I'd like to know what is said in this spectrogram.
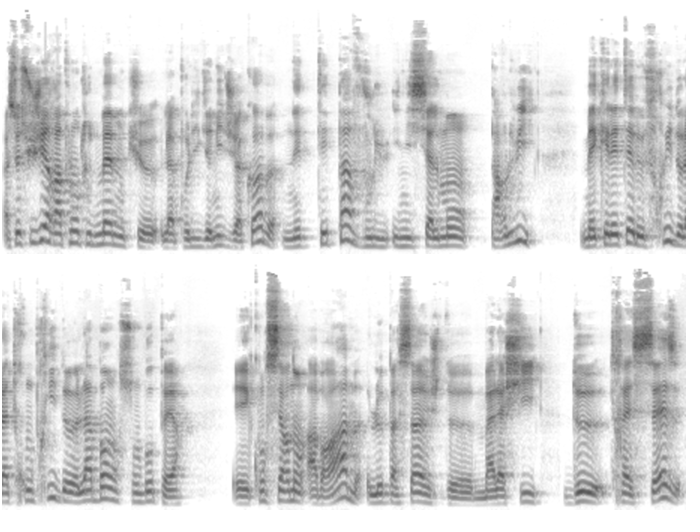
À ce sujet, rappelons tout de même que la polygamie de Jacob n'était pas voulue initialement par lui, mais qu'elle était le fruit de la tromperie de Laban, son beau-père. Et concernant Abraham, le passage de Malachie 2, 13, 16,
